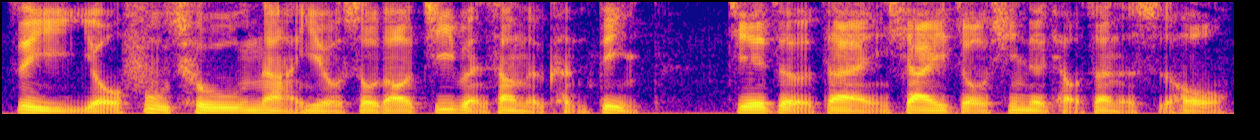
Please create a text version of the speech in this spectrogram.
自己有付出，那也有受到基本上的肯定。接着在下一周新的挑战的时候，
